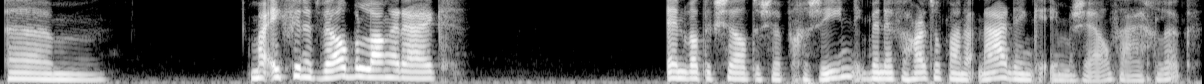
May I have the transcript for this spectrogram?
Um, maar ik vind het wel belangrijk. En wat ik zelf dus heb gezien. Ik ben even hardop aan het nadenken in mezelf eigenlijk.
